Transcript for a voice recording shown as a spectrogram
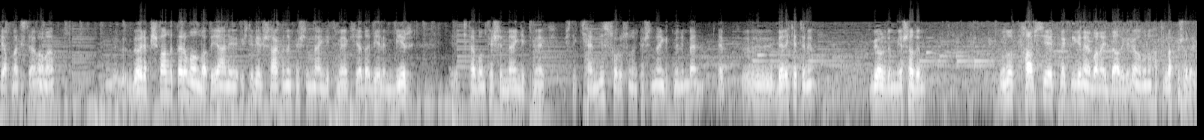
yapmak istemem ama böyle pişmanlıklarım olmadı. Yani işte bir şarkının peşinden gitmek ya da diyelim bir e, kitabın peşinden gitmek, işte kendi sorusunun peşinden gitmenin ben hep e, bereketini gördüm, yaşadım. Bunu tavsiye etmek yine bana iddialı geliyor ama bunu hatırlatmış olayım.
